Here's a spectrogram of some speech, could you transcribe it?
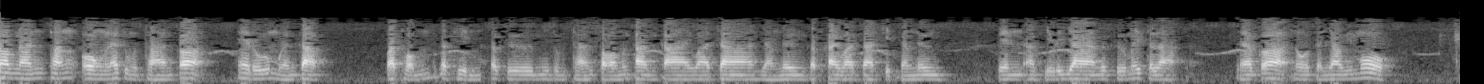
นอกนั้นทั้งองค์และสมุทฐานก็ให้รู้เหมือนกับ ปฐมกถินก็คือมีสมุฐานสองเหมือนกันกายวาจาอย่างหนึ่งกับกายวาจาจิตอย่างหนึ่งเป็นอกิริยาก็คือไม่สละ แล้วก็โนสัญญาวิโมกอ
